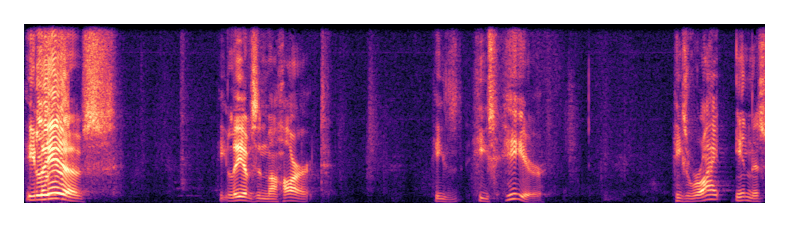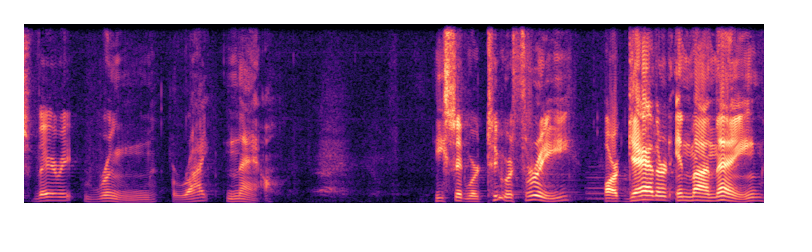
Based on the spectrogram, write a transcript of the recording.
He lives. He lives in my heart. He's, he's here. He's right in this very room right now. He said, Where two or three are gathered in my name,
